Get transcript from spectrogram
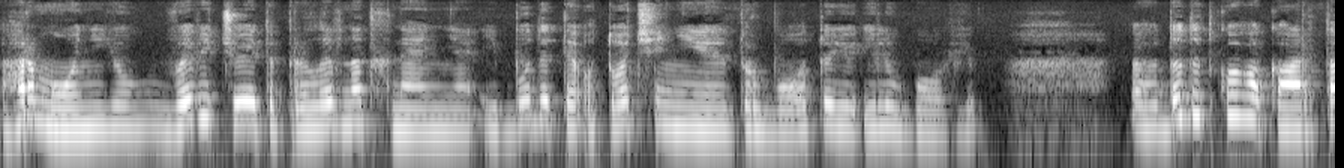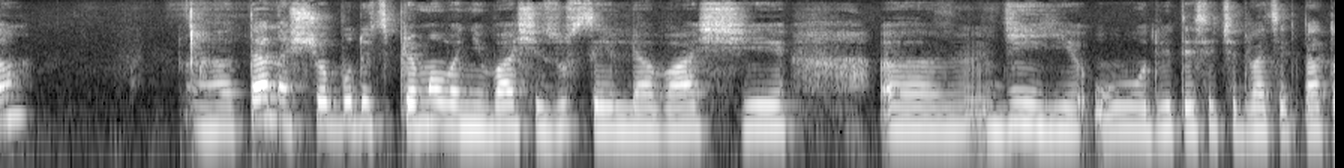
гармонію, ви відчуєте прилив натхнення і будете оточені турботою і любов'ю. Е, Додаткова карта Те, на що будуть спрямовані ваші зусилля, ваші е, дії у 2025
